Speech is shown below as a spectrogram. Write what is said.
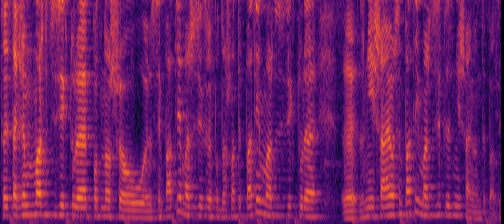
To jest tak, że masz decyzje, które podnoszą e, sympatię, masz decyzje, które podnoszą antypatię, masz decyzje, które e, zmniejszają sympatię i masz decyzje, które zmniejszają antypatię.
